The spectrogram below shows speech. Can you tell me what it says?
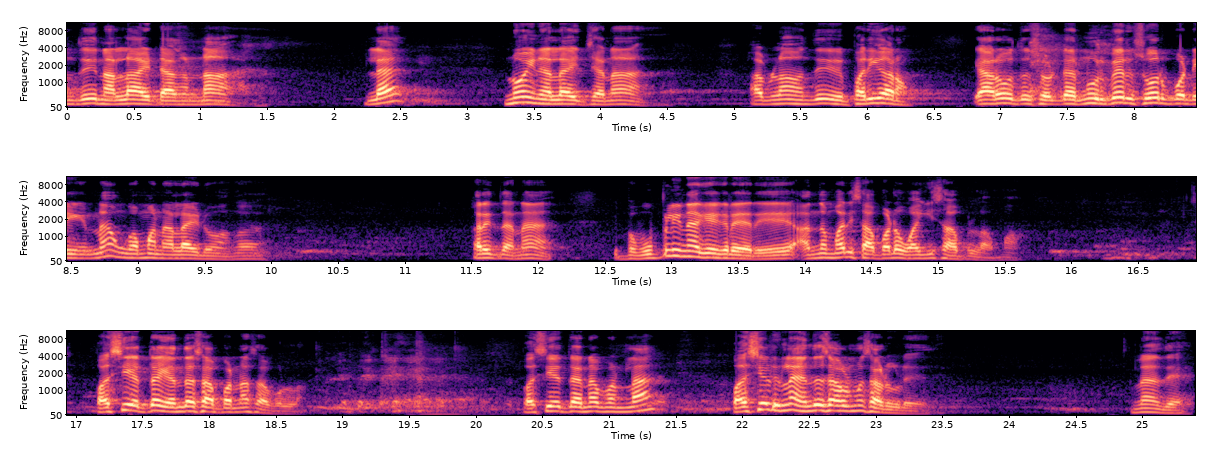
வந்து நல்லா ஆயிட்டாங்கன்னா இல்லை நோய் நல்லா ஆயிடுச்சானா அப்படிலாம் வந்து பரிகாரம். யாரோ ஒருத்தர் சொல்லிட்டார் நூறு பேருக்கு சோறு போட்டிங்கன்னா உங்கள் அம்மா நல்லா ஆயிடுவாங்க கரெக்ட் தானே? இப்போ உப்ளினா கேட்குறாரு அந்த மாதிரி சாப்பாடை வாங்கி சாப்பிட்லாமா? பசியத்தை எந்த சாப்பாடுனா சாப்பிட்லாம். பசியத்தை என்ன பண்ணலாம்? பசி எடுக்கலாம் எந்த சாப்பிடமும் சாப்பிடக்கூடாது என்ன இது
